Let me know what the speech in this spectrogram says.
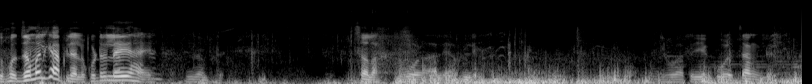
हो जमल की आपल्याला? कुठं लय आहे? जमतंय. चला वळ आले आपले. घेऊ आता एक वळ चांगलं.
